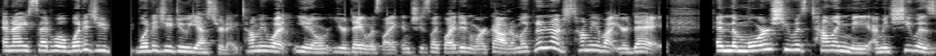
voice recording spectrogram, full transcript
And I said, "Well, what did you what did you do yesterday? Tell me what, you know, your day was like." And she's like, "Well, I didn't work out." I'm like, "No, no, no, just tell me about your day." And the more she was telling me, I mean, she was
